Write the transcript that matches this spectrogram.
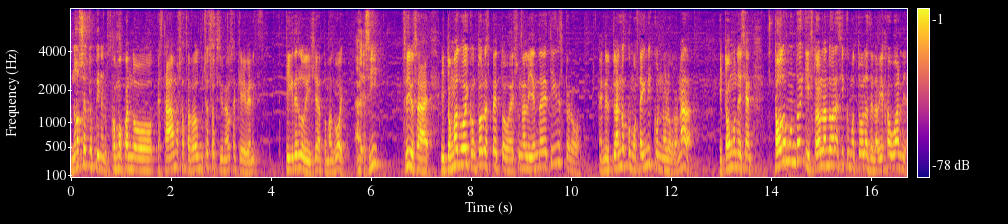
No sé qué opinan ustedes. Como cuando estábamos aferrados muchos aficionados a que ven- Tigres lo dirigía a Tomás Boy. Ah, sí, Sí, o sea, y Tomás Boy, con todo respeto, es una leyenda de Tigres, pero en el plano como técnico no logró nada. Y todo el mundo decían, todo el mundo, y estoy hablando ahora así como todas las de la vieja guardia,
